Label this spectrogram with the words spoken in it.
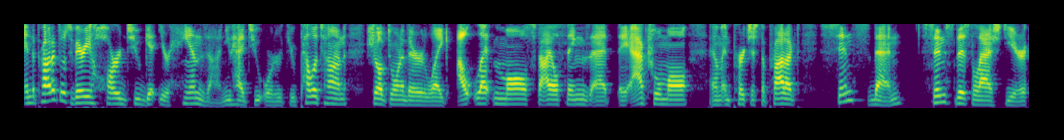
and the product was very hard to get your hands on. You had to order through Peloton, show up to one of their like outlet mall style things at a actual mall, um, and purchase the product. Since then, since this last year,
